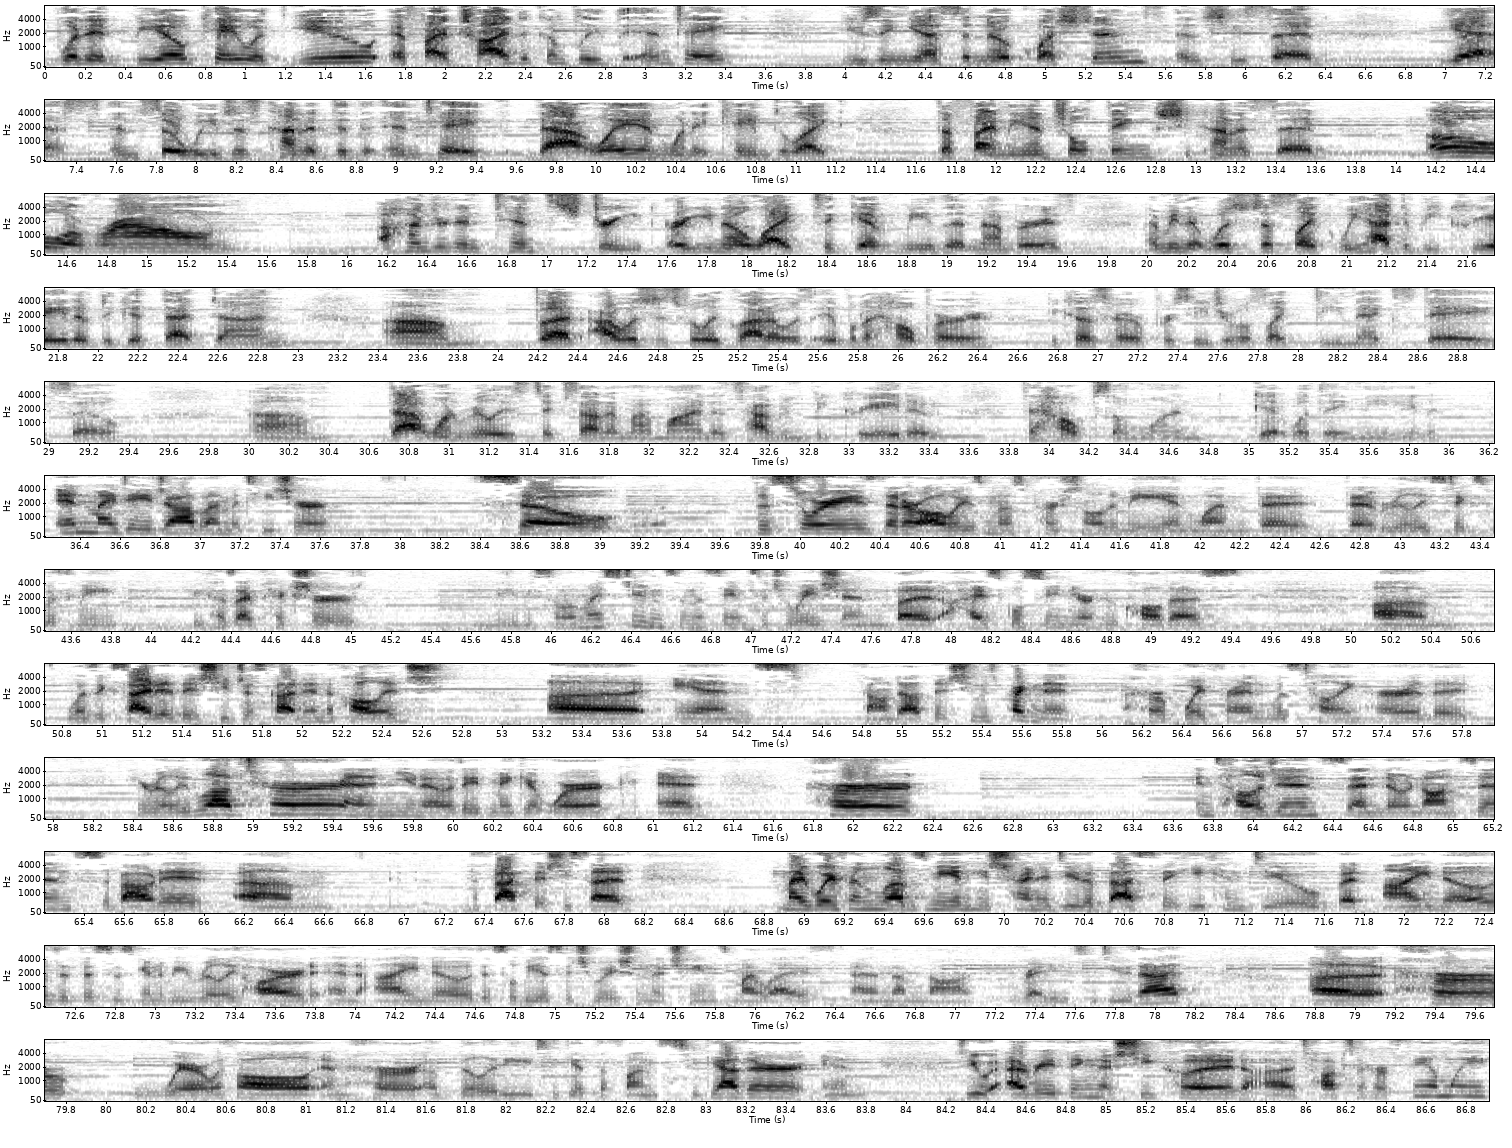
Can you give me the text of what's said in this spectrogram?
Would it be okay with you if I tried to complete the intake using yes and no questions? And she said, Yes. And so we just kind of did the intake that way. And when it came to like the financial things, she kind of said, Oh, around 110th Street, or, you know, like to give me the numbers. I mean, it was just like we had to be creative to get that done. Um, but I was just really glad I was able to help her because her procedure was like the next day. So, um, that one really sticks out in my mind as having to be creative to help someone get what they need. In my day job, I'm a teacher. So the stories that are always most personal to me and one that, that really sticks with me because I picture maybe some of my students in the same situation, but a high school senior who called us um, was excited that she'd just gotten into college uh, and found out that she was pregnant. Her boyfriend was telling her that he really loved her and, you know, they'd make it work. And her intelligence and no nonsense about it, um, the fact that she said, my boyfriend loves me and he's trying to do the best that he can do, but I know that this is going to be really hard and I know this will be a situation that changes my life and I'm not ready to do that. Uh, her wherewithal and her ability to get the funds together and do everything that she could, uh, talk to her family.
